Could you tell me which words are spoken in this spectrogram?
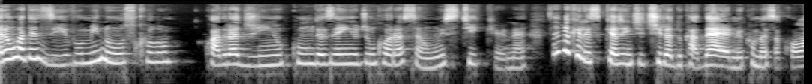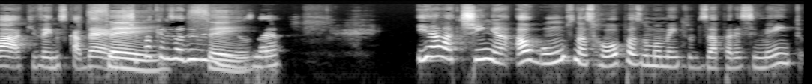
Era um adesivo minúsculo, quadradinho, com um desenho de um coração, um sticker, né? Sabe aqueles que a gente tira do caderno e começa a colar, que vem nos cadernos? Sei, tipo aqueles adesivinhos, sei. né? E ela tinha alguns nas roupas no momento do desaparecimento,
